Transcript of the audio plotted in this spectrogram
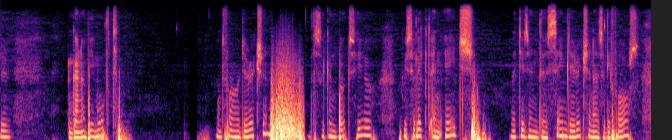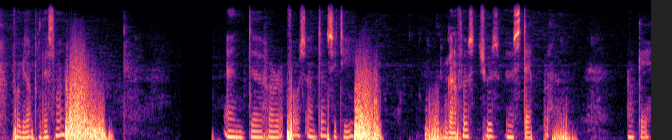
uh, gonna be moved. And for our direction the second box here we select an edge that is in the same direction as the force. For example this one and uh, for force intensity I'm gonna first choose a step. Okay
